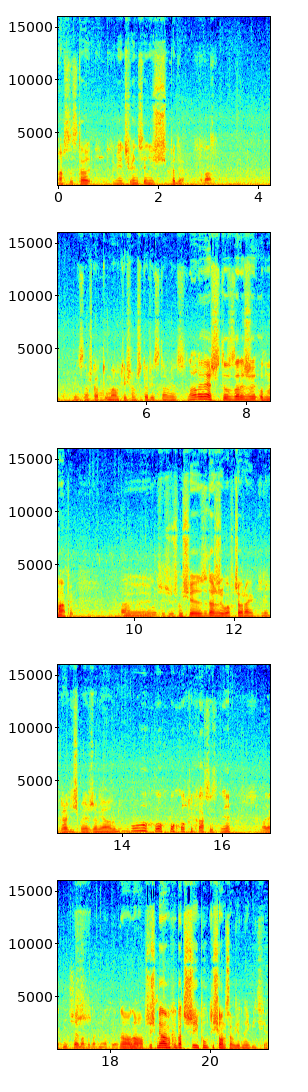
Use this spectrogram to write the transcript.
asysta mieć więcej niż PD. Dobra, Więc na przykład tu mam 1400, więc... No ale wiesz, to zależy od mapy. tak. Yy, przecież już mi się zdarzyło wczoraj, jak graliśmy, że miałem o, o, o, o tych asyst, nie? No jak nie trzeba, to tak nieraz jest. No, no, przecież miałem chyba 3,5 tysiąca w jednej bitwie.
